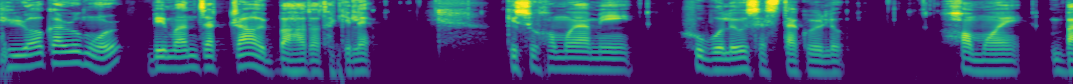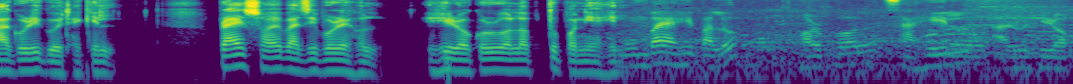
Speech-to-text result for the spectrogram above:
হীৰক আৰু মোৰ বিমান যাত্ৰা অব্যাহত থাকিলে। কিছু সময় আমি শুবলৈও চেষ্টা কৰিলোঁ। সময় বাগৰি গৈ থাকিল। প্ৰায় ছয় বাজিবৰে হ'ল। হীৰকৰো অলপ টোপনি আহিল। মুম্বাই আহি পালোঁ। হৰ্বল চাহিল আৰু Hirak.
